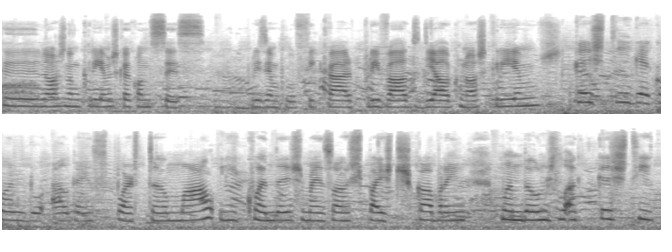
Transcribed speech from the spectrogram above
que nós não queríamos que acontecesse. Por exemplo, ficar privado de algo que nós queríamos. Castigo é quando alguém se porta mal e quando as mães ou os pais descobrem, mandam-os lá de castigo.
